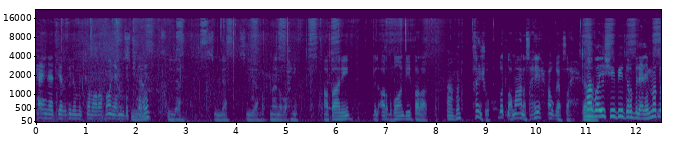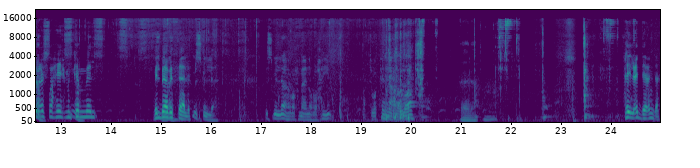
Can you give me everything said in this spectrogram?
تعي هنا تقرب لهم الكاميرا هون يا عمي بدك بسم الله تشتغل بسم الله بسم الله بسم الله الرحمن الرحيم. أعطاني بالأرض هون بفراغ أها. خلينا نشوف. بيطلع معنا صحيح أو غير صحيح؟ تمام. هذا شيء بيد رب العالمين ما نعم. طلعش صحيح بنكمل بالباب نعم. الثالث. بسم الله. بسم الله الرحمن الرحيم. توكلنا على الله. لا لا هي العدة عندك.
